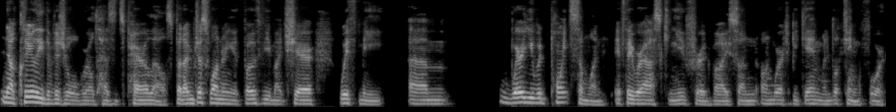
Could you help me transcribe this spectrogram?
now, clearly, the visual world has its parallels, but I'm just wondering if both of you might share with me um, where you would point someone if they were asking you for advice on on where to begin when looking for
